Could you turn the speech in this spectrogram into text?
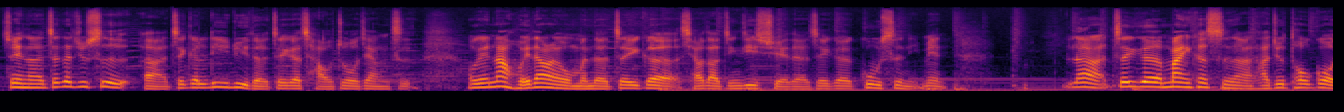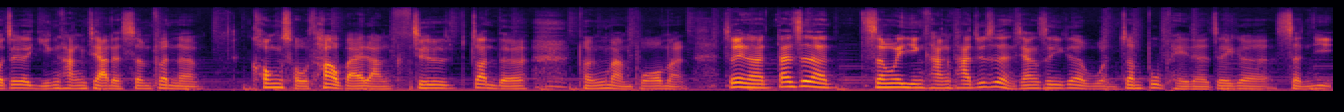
所以呢，这个就是呃这个利率的这个操作这样子。OK，那回到了我们的这一个小岛经济学的这个故事里面。那这个麦克斯呢，他就透过这个银行家的身份呢，空手套白狼，就是赚得盆满钵满。所以呢，但是呢，身为银行，它就是很像是一个稳赚不赔的这个生意。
